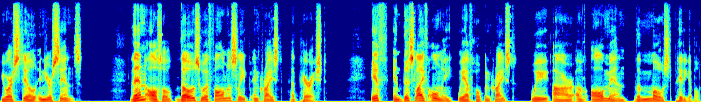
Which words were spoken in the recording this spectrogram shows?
you are still in your sins. Then also those who have fallen asleep in Christ have perished. If in this life only we have hope in Christ, we are of all men the most pitiable.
